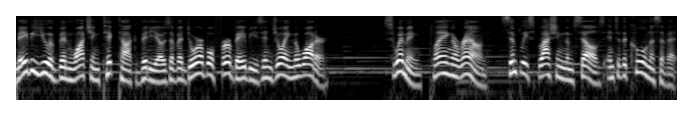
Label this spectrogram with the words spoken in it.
Maybe you have been watching TikTok videos of adorable fur babies enjoying the water. Swimming, playing around, simply splashing themselves into the coolness of it.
